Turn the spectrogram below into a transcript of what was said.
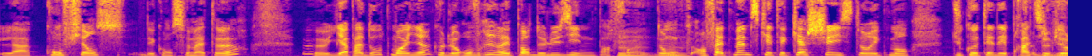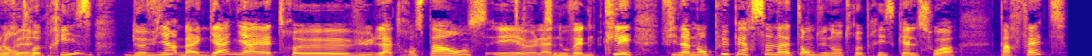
la confiance des consommateurs, euh, il n'y a pas d'autre moyen que de leur ouvrir les portes de l'usine, parfois. Mhm, Donc, mhm. en fait, même ce qui était caché historiquement du côté des pratiques Devient de l'entreprise devient bah, gagne à être euh, vu la transparence et euh, la nouvelle clé. Finalement, plus personne attend d'une entreprise qu'elle soit parfaite.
